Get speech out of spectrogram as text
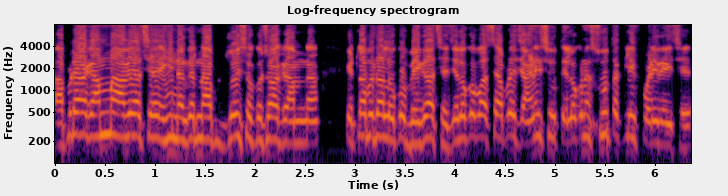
આપણે આ ગામમાં આવ્યા છે, અહીં નગરના આપ જોઈ શકો છો આ ગામના કેટલા બધા લોકો ભેગા છે. જે લોકો પાસે આપણે જાણીશું તે લોકોને શું તકલીફ પડી રહી છે.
